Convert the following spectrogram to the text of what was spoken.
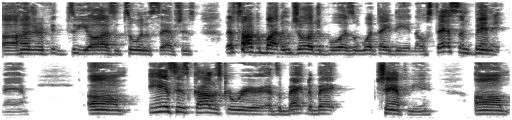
uh, 152 yards and two interceptions. Let's talk about them Georgia boys and what they did, though. Stetson Bennett, man um, ends his college career as a back to back champion, um,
